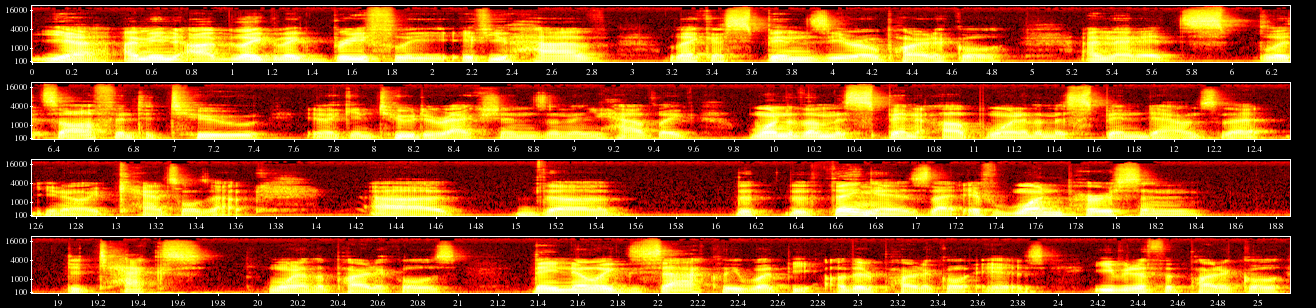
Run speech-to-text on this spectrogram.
yeah i mean I, like like briefly if you have like a spin zero particle and then it splits off into two like in two directions and then you have like one of them is spin up one of them is spin down so that you know it cancels out. Uh the the, the thing is that if one person detects one of the particles they know exactly what the other particle is even if the particle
